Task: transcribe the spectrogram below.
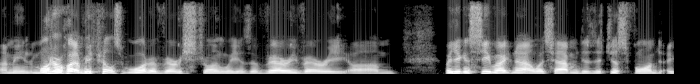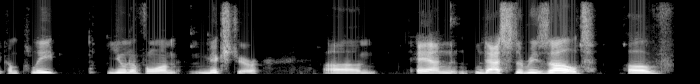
I mean, motor oil repels water very strongly. It's a very, very, um, but you can see right now what's happened is it just formed a complete uniform mixture. Um, and that's the result of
